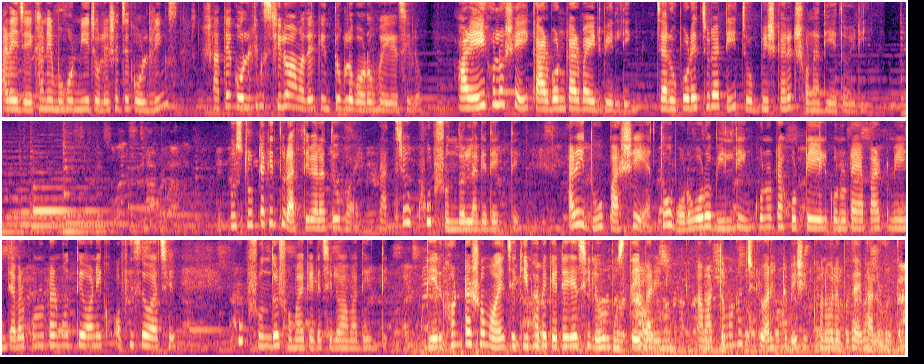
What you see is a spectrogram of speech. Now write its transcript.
আর এই যে এখানে মোহর নিয়ে চলে এসেছে কোল্ড ড্রিঙ্কস সাথে কোল্ড ড্রিঙ্কস ছিল আমাদের, কিন্তু ওগুলো গরম হয়ে গেছিল। আর এই হলো সেই কার্বন কার্বাইড বিল্ডিং যার উপরের চূড়াটি চব্বিশ ক্যারেট সোনা দিয়ে তৈরি। ক্রুজ ট্যুরটা কিন্তু রাত্রিবেলাতেও হয়, রাত্রেও খুব সুন্দর লাগে দেখতে। আর এই দু পাশে এত বড় বড় বিল্ডিং কোনোটা হোটেল কোনোটা অ্যাপার্টমেন্ট আবার কোনোটার মধ্যে অনেক অফিসও আছে। খুব সুন্দর সময় কেটেছিল আমাদের দেড় ঘণ্টা সময় যে কীভাবে কেটে গেছিল বুঝতেই পারিনি। আমার তো মনে হচ্ছিল আর একটু বেশিক্ষণ হলে বোধহয় ভালো হতো।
